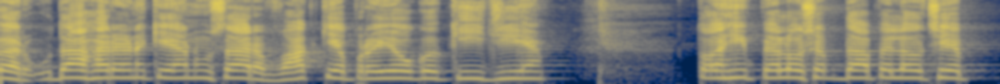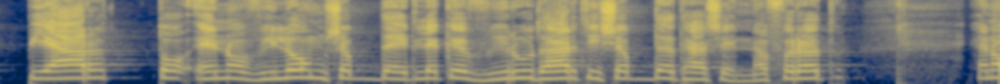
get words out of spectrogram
કર ઉદાહરણ કે અનુસાર વાક્ય પ્રયોગ કીજીએ તો અહીં પહેલો શબ્દ આપેલો છે પ્યાર તો એનો વિલોમ શબ્દ એટલે કે વિરુદ્ધાર્થી શબ્દ થશે નફરત એનો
